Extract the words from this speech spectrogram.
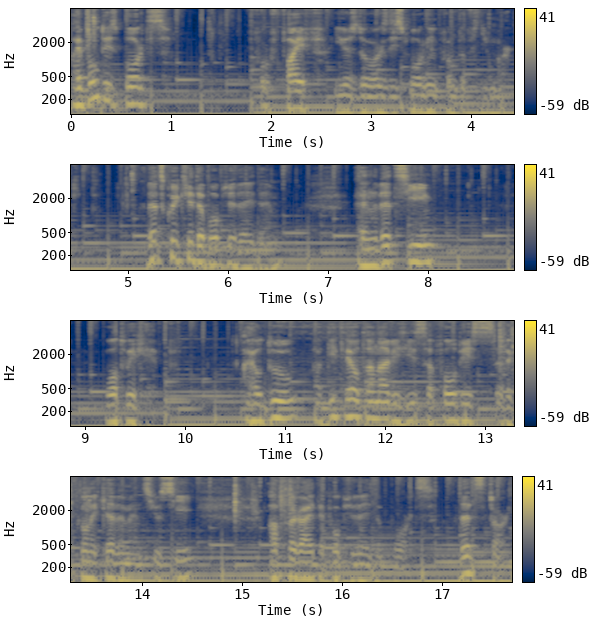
I bought these boards for 5 US dollars this morning from the flea market. Let's quickly depopulate them and let's see what we have. I'll do a detailed analysis of all these electronic elements you see after I depopulate the boards. Let's start.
